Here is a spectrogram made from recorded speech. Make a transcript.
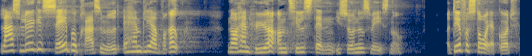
Lars Lykke sagde på pressemødet, at han bliver vred, når han hører om tilstanden i sundhedsvæsenet. Og det forstår jeg godt.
